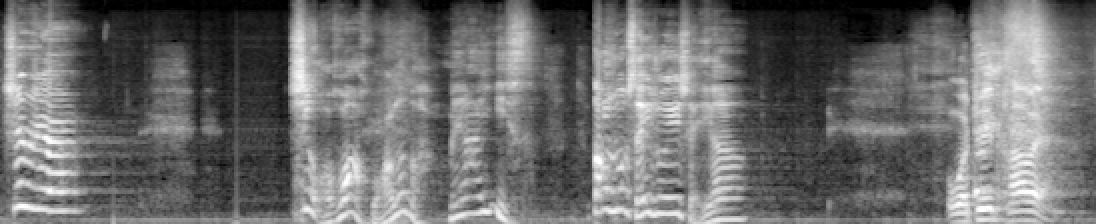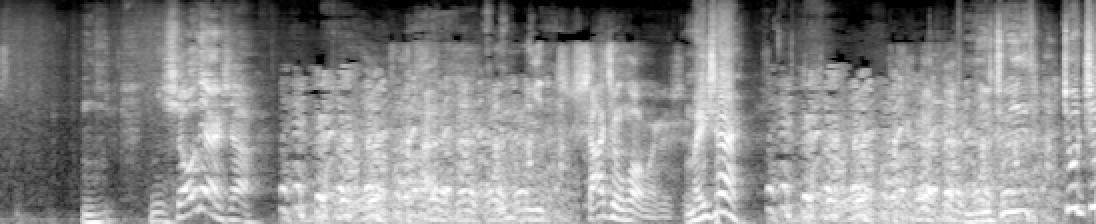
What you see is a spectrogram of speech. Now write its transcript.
是不是？信我话，黄了吧，没啥意思。当初谁追谁呀、我追他呗。你你小点声，你啥情况啊？这是？没事儿。你追就这，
